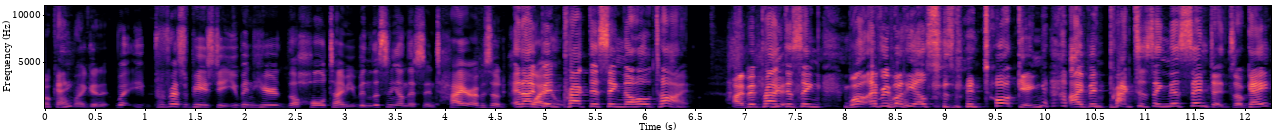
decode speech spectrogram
Okay? Oh my goodness, Wait, Professor PhD, you've been here the whole time. You've been listening on this entire episode, and I've Why- been practicing the whole time. I've been practicing while everybody else has been talking. I've been practicing this sentence, okay?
